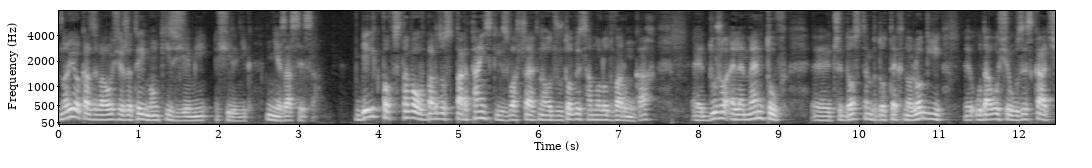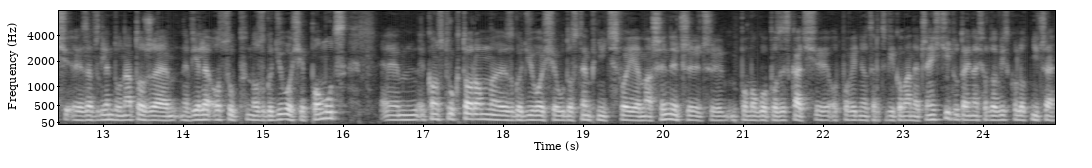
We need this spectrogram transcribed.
no i okazywało się, że tej mąki z ziemi silnik nie zasysa. Bielik powstawał w bardzo spartańskich, zwłaszcza jak na odrzutowy samolot, warunkach. E, Dużo elementów e, czy dostęp do technologii e, udało się uzyskać ze względu na to, że wiele osób no, zgodziło się pomóc konstruktorom, zgodziło się udostępnić swoje maszyny, czy, czy pomogło pozyskać odpowiednio certyfikowane części. Tutaj na środowisko lotnicze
